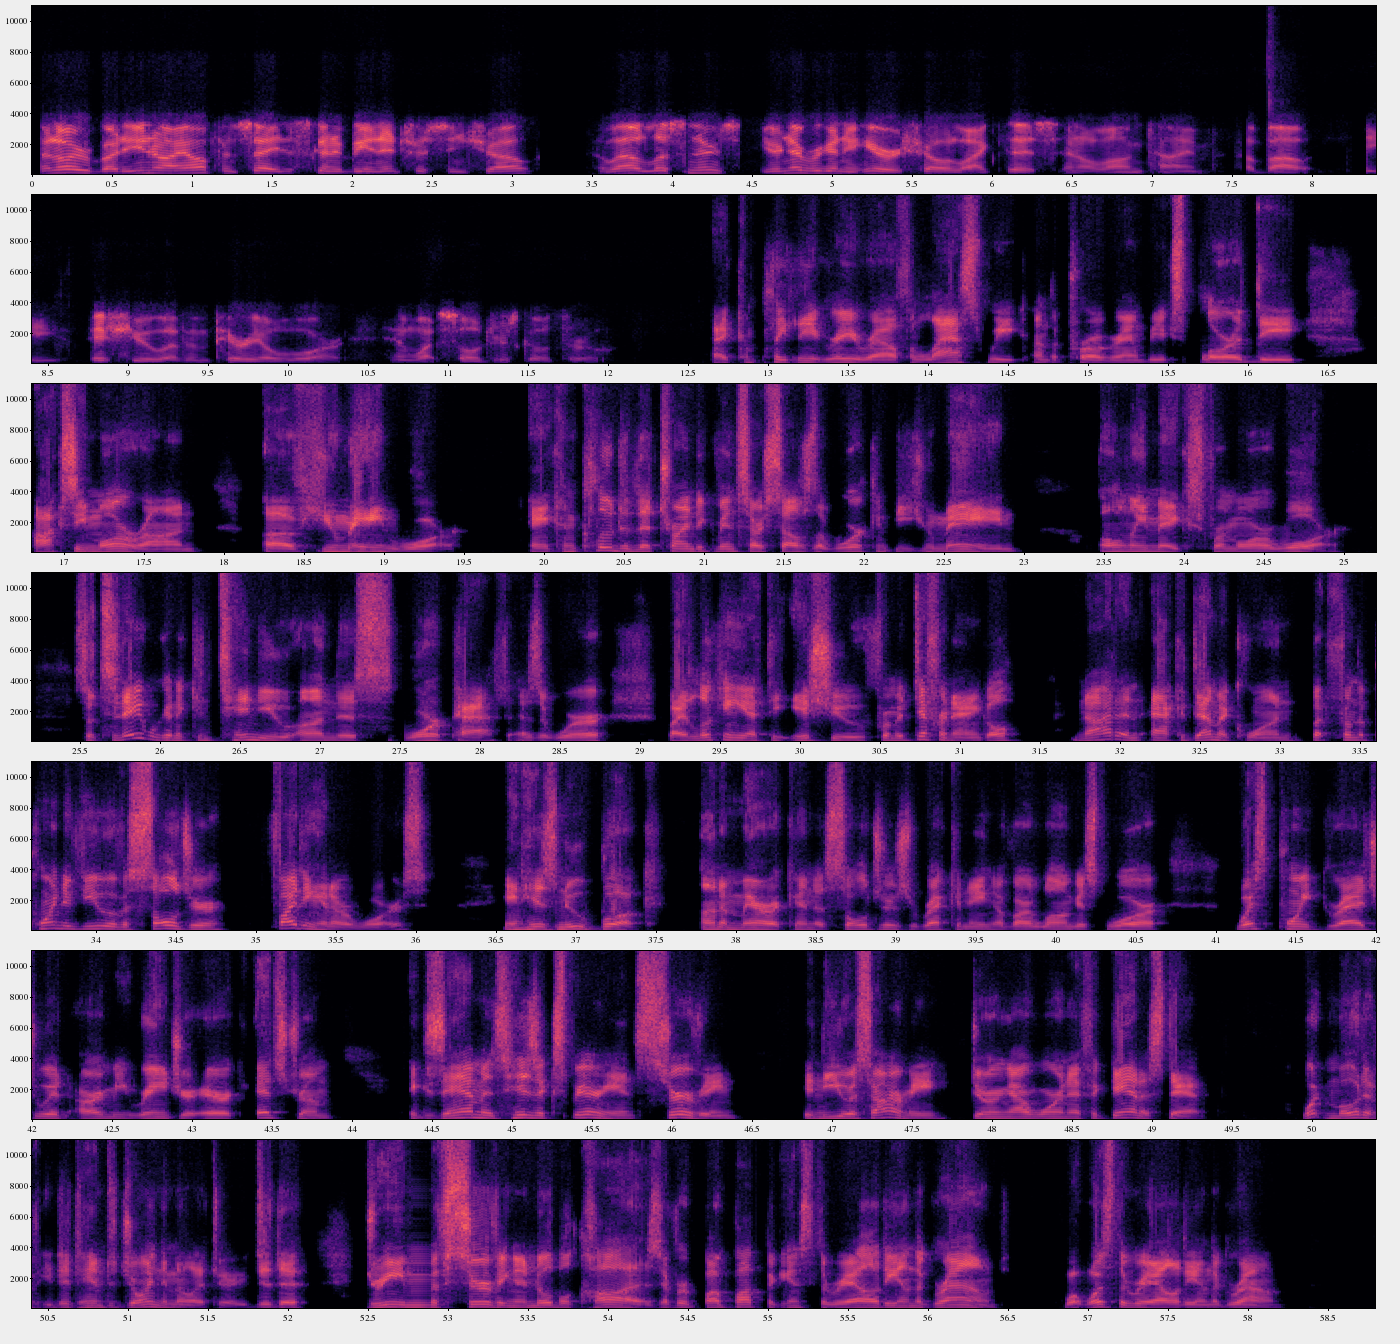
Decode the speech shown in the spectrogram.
Hello, everybody. You know, I often say this is going to be an interesting show. Well, listeners, you're never going to hear a show like this in a long time about the issue of imperial war and what soldiers go through. I completely agree, Ralph. And last week on the program, we explored the oxymoron of humane war and concluded that trying to convince ourselves that war can be humane only makes for more war. So today we're going to continue on this war path, as it were, by looking at the issue from a different angle, not an academic one, but from the point of view of a soldier fighting in our wars. In his new book, Un American A Soldier's Reckoning of Our Longest War, West Point graduate Army Ranger Eric Edstrom examines his experience serving in the US Army during our war in Afghanistan. What motivated him to join the military? Did the dream of serving a noble cause ever bump up against the reality on the ground? What was the reality on the ground?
